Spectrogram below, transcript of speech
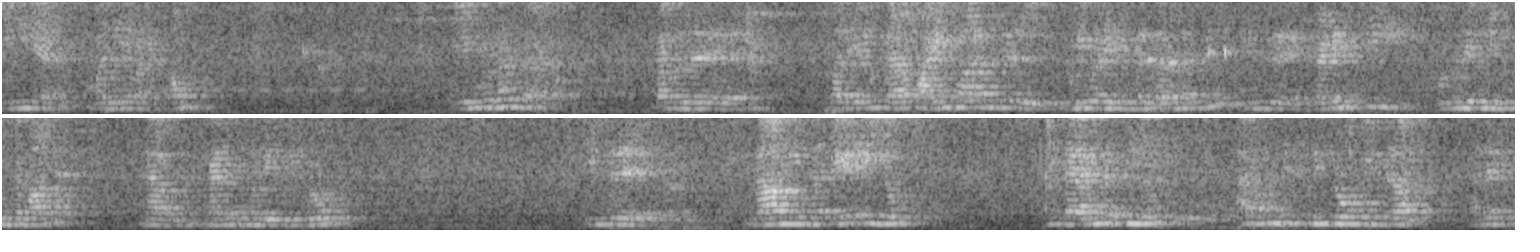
இனிய மதிய வணக்கம் என்னுடன் நமது பதவிக்காலம் ஐந்து ஆண்டுகள் முடிவடைகின்ற தருணத்தில் இன்று கடைசி ஒன்றியங்கள் கூட்டமாக நாம் நடத்தி கொண்டிருக்கின்றோம் இன்று நாம் இந்த மேடையிலும் தருணத்திலும் அமர்ந்திருக்கின்றோம் என்றால் அதற்கு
